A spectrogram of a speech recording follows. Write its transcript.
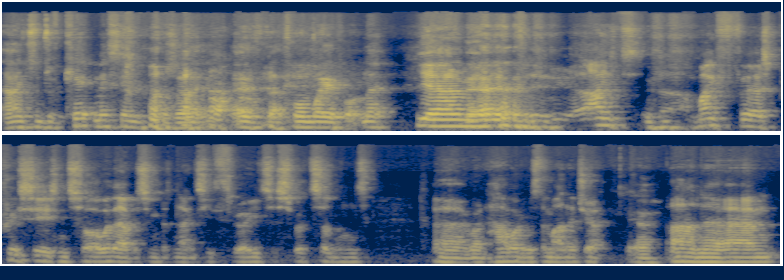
items of kit missing. Was, uh, that's one way of putting it. Yeah, I mean, I, my first pre-season tour with Everton was '93 to Switzerland uh, when Howard was the manager. Yeah. and um,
